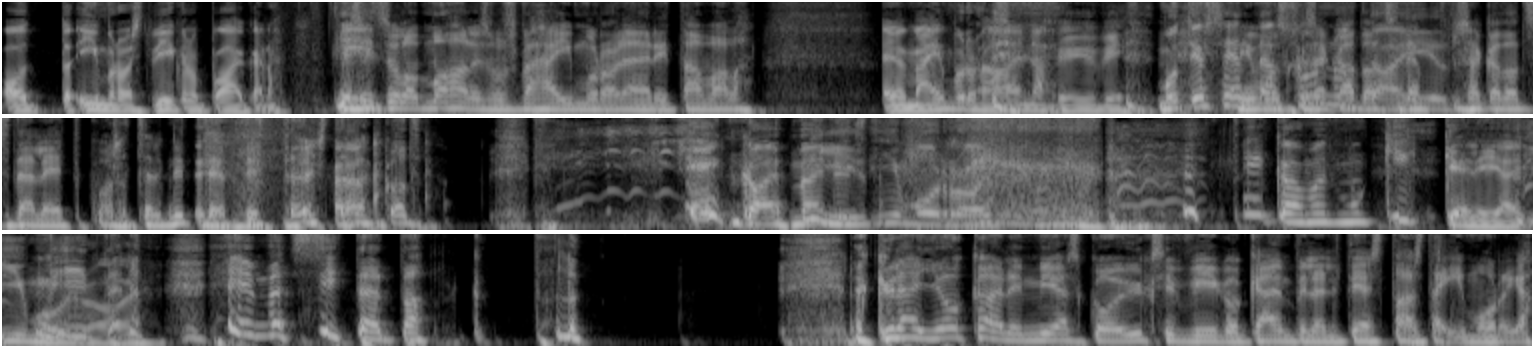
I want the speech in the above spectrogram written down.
oot imuroista viikonlopun aikana. Ja Niin, sit sulla on mahdollisuus vähän imuroida eri tavalla. ei, mä imuroin aina hyvin. Mutta jos se Niin, jättää mutta sä katot, sitä, sunnuntai sä katot sitä letkua, sä nyt teet tyttöystävä kotona. En kai mä nyt imuroi. En kai mä mun kikkeliä imuroi. Mitä? En mä sitä tarkoittanut. No kyllähän jokainen mies, kun on yksin viikon kämpillä, niin testaa sitä imuria.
